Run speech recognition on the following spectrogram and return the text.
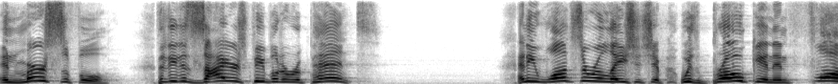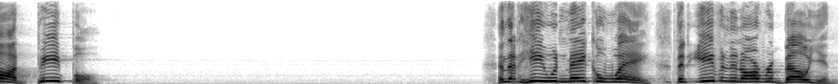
and merciful, that He desires people to repent. And He wants a relationship with broken and flawed people. And that He would make a way that even in our rebellion,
